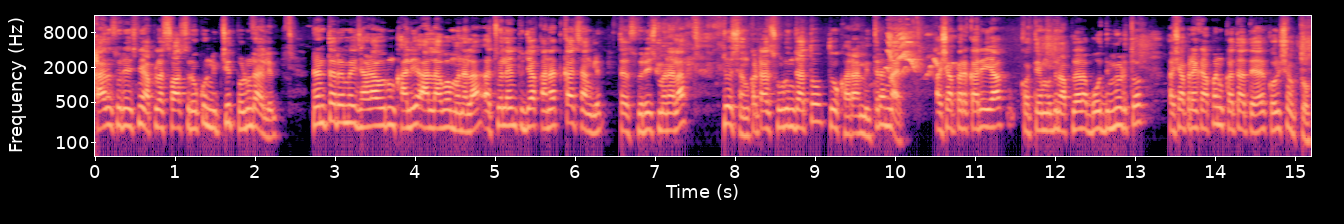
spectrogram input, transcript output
कारण सुरेशने आपला श्वास रोखून निश्चित पडून राहिले. नंतर रमेश झाडावरून खाली आला व म्हणाला अस्वलाने तुझ्या कानात काय सांगले? तर सुरेश म्हणाला जो संकटात सोडून जातो तो खरा मित्र नाही. अशा प्रकारे या कथेमधून आपल्याला बोध मिळतो. अशा प्रकारे आपण कथा तयार करू शकतो.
